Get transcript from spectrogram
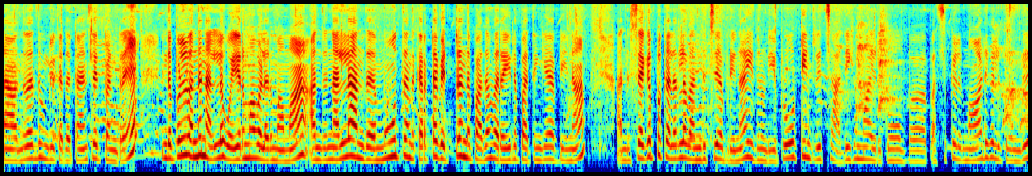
நான் வந்து வந்து உங்களுக்கு அதை டிரான்ஸ்லேட் பண்ணுறேன் இந்த புல் வந்து நல்ல உயரமாக வளருமாமா. அந்த நல்ல அந்த மூத்து அந்த கரெக்டாக வெட்டுற அந்த பதம் வரையில் பார்த்தீங்க அப்படின்னா அந்த சிகப்பு கலரில் வந்துச்சு அப்படின்னா இதனுடைய ப்ரோட்டீன் ரிச் அதிகமாக இருக்கும். பசுக்களுக்கு மாடுகளுக்கு வந்து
